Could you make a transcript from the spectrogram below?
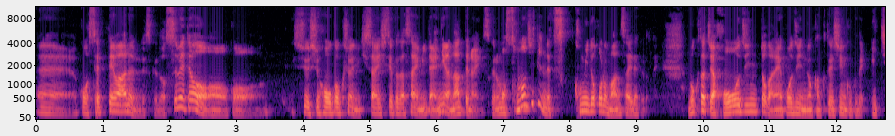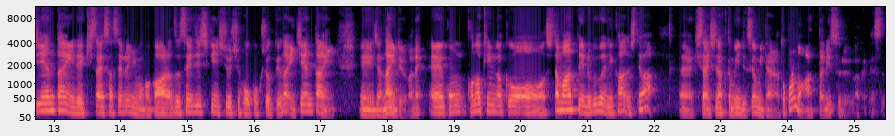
えーこう設定はあるんですけど、すべてを、こう、収支報告書に記載してくださいみたいにはなってないんですけども、その時点で突っ込みどころ満載だけどね。僕たちは法人とかね、個人の確定申告で1円単位で記載させるにもかかわらず、政治資金収支報告書っていうのは1円単位、えーじゃないというかね、えーここの金額を下回っている部分に関しては、えー記載しなくてもいいですよみたいなところもあったりするわけです。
